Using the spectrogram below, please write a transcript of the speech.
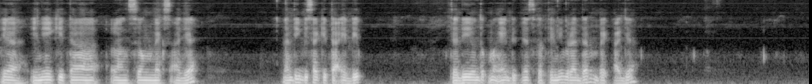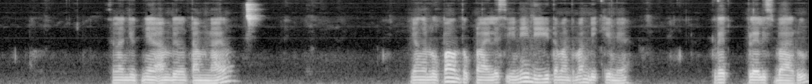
Ya ini kita langsung next aja. Nanti bisa kita edit. Jadi untuk mengeditnya seperti ini brother back aja selanjutnya ambil thumbnail. Jangan lupa untuk playlist ini di teman-teman bikin ya. Create playlist baru.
